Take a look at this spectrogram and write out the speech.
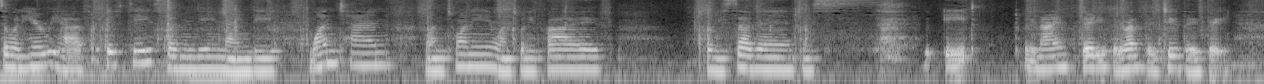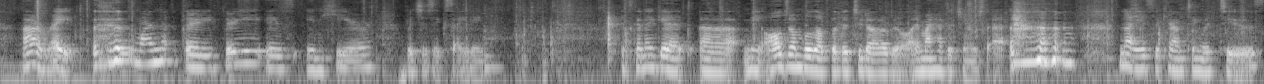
So in here we have 50, 70, 90, 110, 120, 125, 27, 28, 29, 30, 31, 32, 33. All right, 133 is in here, which is exciting. It's gonna get uh, me all jumbled up with a $2 bill. I might have to change that. not used to counting with twos.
